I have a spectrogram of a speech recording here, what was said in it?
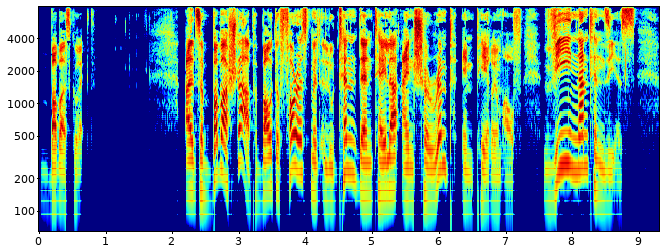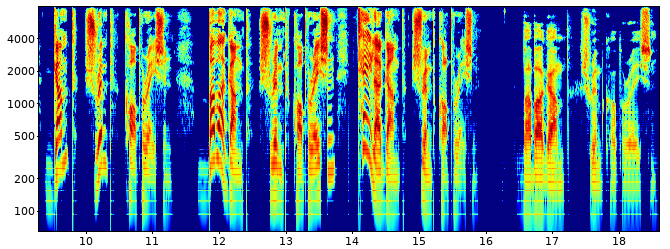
Baba ist korrekt. Als Baba starb, baute Forrest mit Lieutenant Dan Taylor ein Shrimp-Imperium auf. Wie nannten sie es? Gump Shrimp Corporation, Baba Gump Shrimp Corporation, Taylor Gump Shrimp Corporation. Baba Gump Shrimp Corporation.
